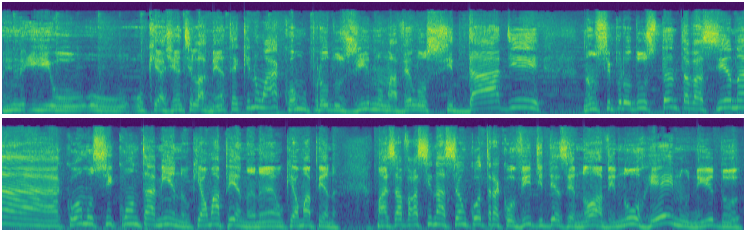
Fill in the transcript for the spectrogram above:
E, o, o, o que a gente lamenta é que não há como produzir numa velocidade. Não se produz tanta vacina como se contamina, o que é uma pena, né? O que é uma pena. Mas a vacinação contra a Covid-19 no Reino Unido,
